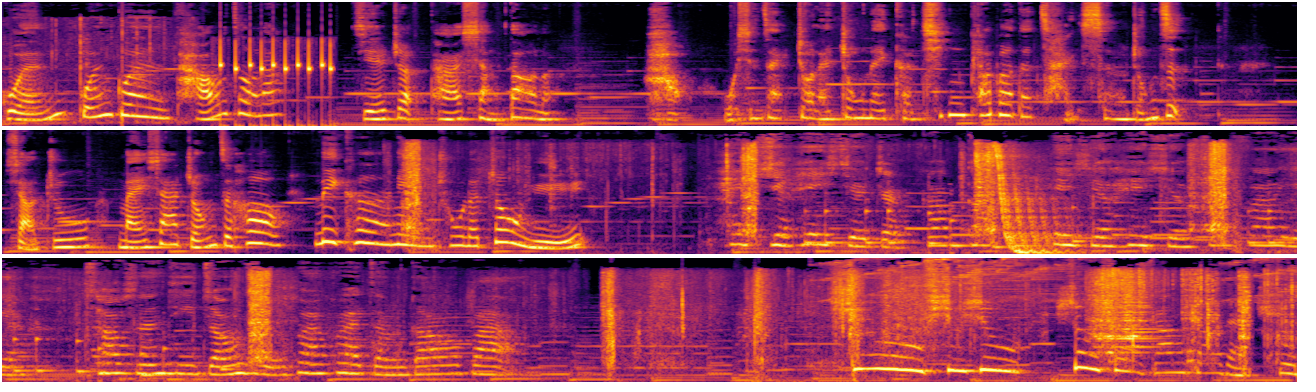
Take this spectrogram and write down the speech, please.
滚滚滚逃走了。接着他想到了，好，我现在就来种那颗轻飘飘的彩色种子。小猪埋下种子后，立刻念出了咒语：嘿咻嘿咻长高高，嘿咻嘿咻发发芽，超神奇种子快快长高吧！咻咻咻！瘦瘦高高的树木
